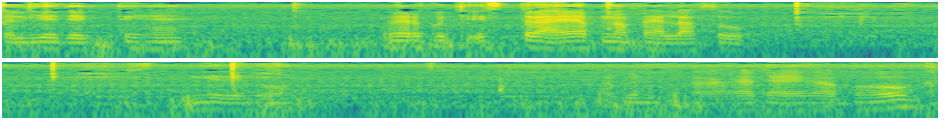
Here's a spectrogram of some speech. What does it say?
चलिए देखते हैं। अगर कुछ इस तरह है अपना पहला सूप। ये देखो। अब इनको लगाया जाएगा भोग।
